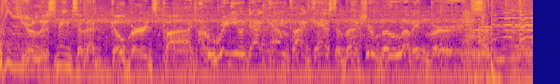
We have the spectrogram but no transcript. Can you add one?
You're listening to the Go Birds Pod, a radio.com podcast about your beloved birds.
